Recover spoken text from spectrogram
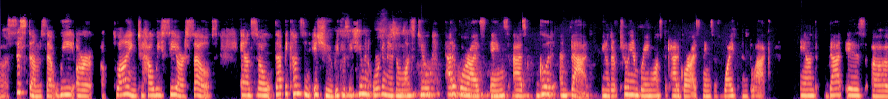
uh, systems that we are applying to how we see ourselves. And so that becomes an issue because the human organism wants to categorize things as good and bad. You know, the reptilian brain wants to categorize things as white and black. And that is uh,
